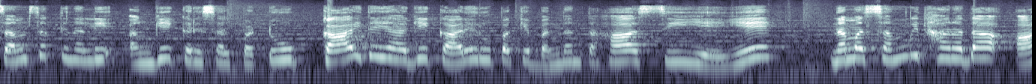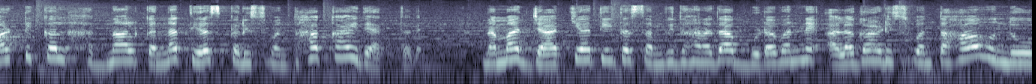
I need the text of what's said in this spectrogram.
ಸಂಸತ್ತಿನಲ್ಲಿ ಅಂಗೀಕರಿಸಲ್ಪಟ್ಟು ಕಾಯ್ದೆಯಾಗಿ ಕಾರ್ಯರೂಪಕ್ಕೆ ಬಂದಂತಹ ಸಿಎಎ ನಮ್ಮ ಸಂವಿಧಾನದ ಆರ್ಟಿಕಲ್ ಹದಿನಾಲ್ಕನ್ನು ತಿರಸ್ಕರಿಸುವಂತಹ ಕಾಯ್ದೆ ಆಗ್ತದೆ. ನಮ್ಮ ಜಾತ್ಯತೀತ ಸಂವಿಧಾನದ ಬುಡವನ್ನೇ ಅಲಗಾಡಿಸುವಂತಹ ಒಂದು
